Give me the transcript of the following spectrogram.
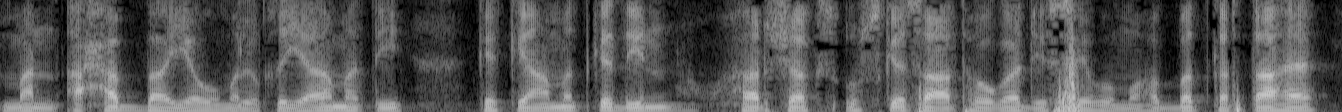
من احب یوم القیامتی کہ قیامت کے دن ہر شخص اس کے ساتھ ہوگا جس سے وہ محبت کرتا ہے۔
